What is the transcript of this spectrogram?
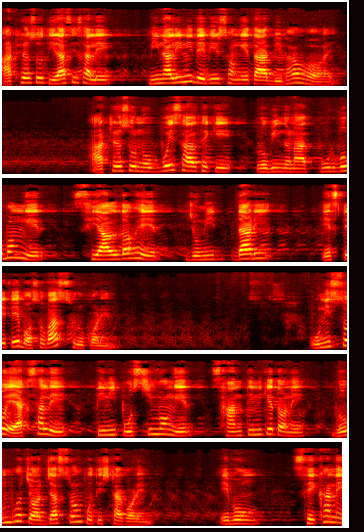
আঠেরোশো তিরাশি সালে মৃণালিনী দেবীর সঙ্গে তার বিবাহ হয়। আঠেরোশো নব্বই সাল থেকে রবীন্দ্রনাথ পূর্ববঙ্গের শিয়ালদহের জমিদারি এস্টেটে বসবাস শুরু করেন। উনিশশো এক সালে তিনি পশ্চিমবঙ্গের শান্তিনিকেতনে ব্রহ্মচর্যাশ্রম প্রতিষ্ঠা করেন এবং সেখানে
